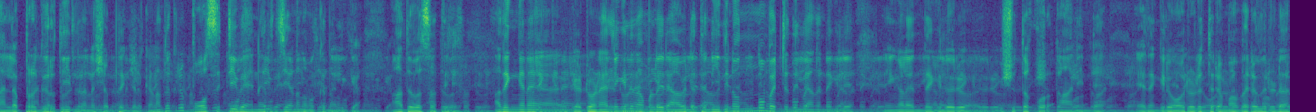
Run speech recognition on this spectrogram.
നല്ല പ്രകൃതിയിൽ നല്ല ശബ്ദം കേൾക്കണം. അതൊക്കെ ഒരു പോസിറ്റീവ് എനർജിയാണ് നമുക്ക് നൽകുക ആ ദിവസത്തിൽ അതിങ്ങനെ കേട്ടോണേ അല്ലെങ്കിൽ നമ്മൾ രാവിലെ തന്നെ ഇതിനൊന്നും പറ്റുന്നില്ല എന്നുണ്ടെങ്കിൽ നിങ്ങൾ എന്തെങ്കിലും ഒരു വിശുദ്ധ ഖുർആാനിന്റെ ഏതെങ്കിലും ഓരോരുത്തരും അവരവരുടെ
